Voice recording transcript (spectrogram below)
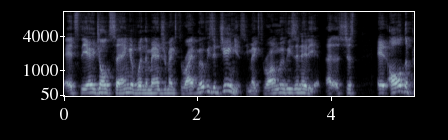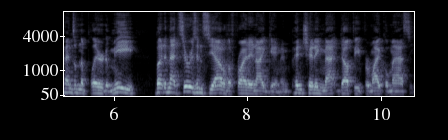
It's the age old saying of when the manager makes the right move, he's a genius. He makes the wrong move, he's an idiot. It's just, it all depends on the player to me. But in that series in Seattle, the Friday night game, and pinch hitting Matt Duffy for Michael Massey,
